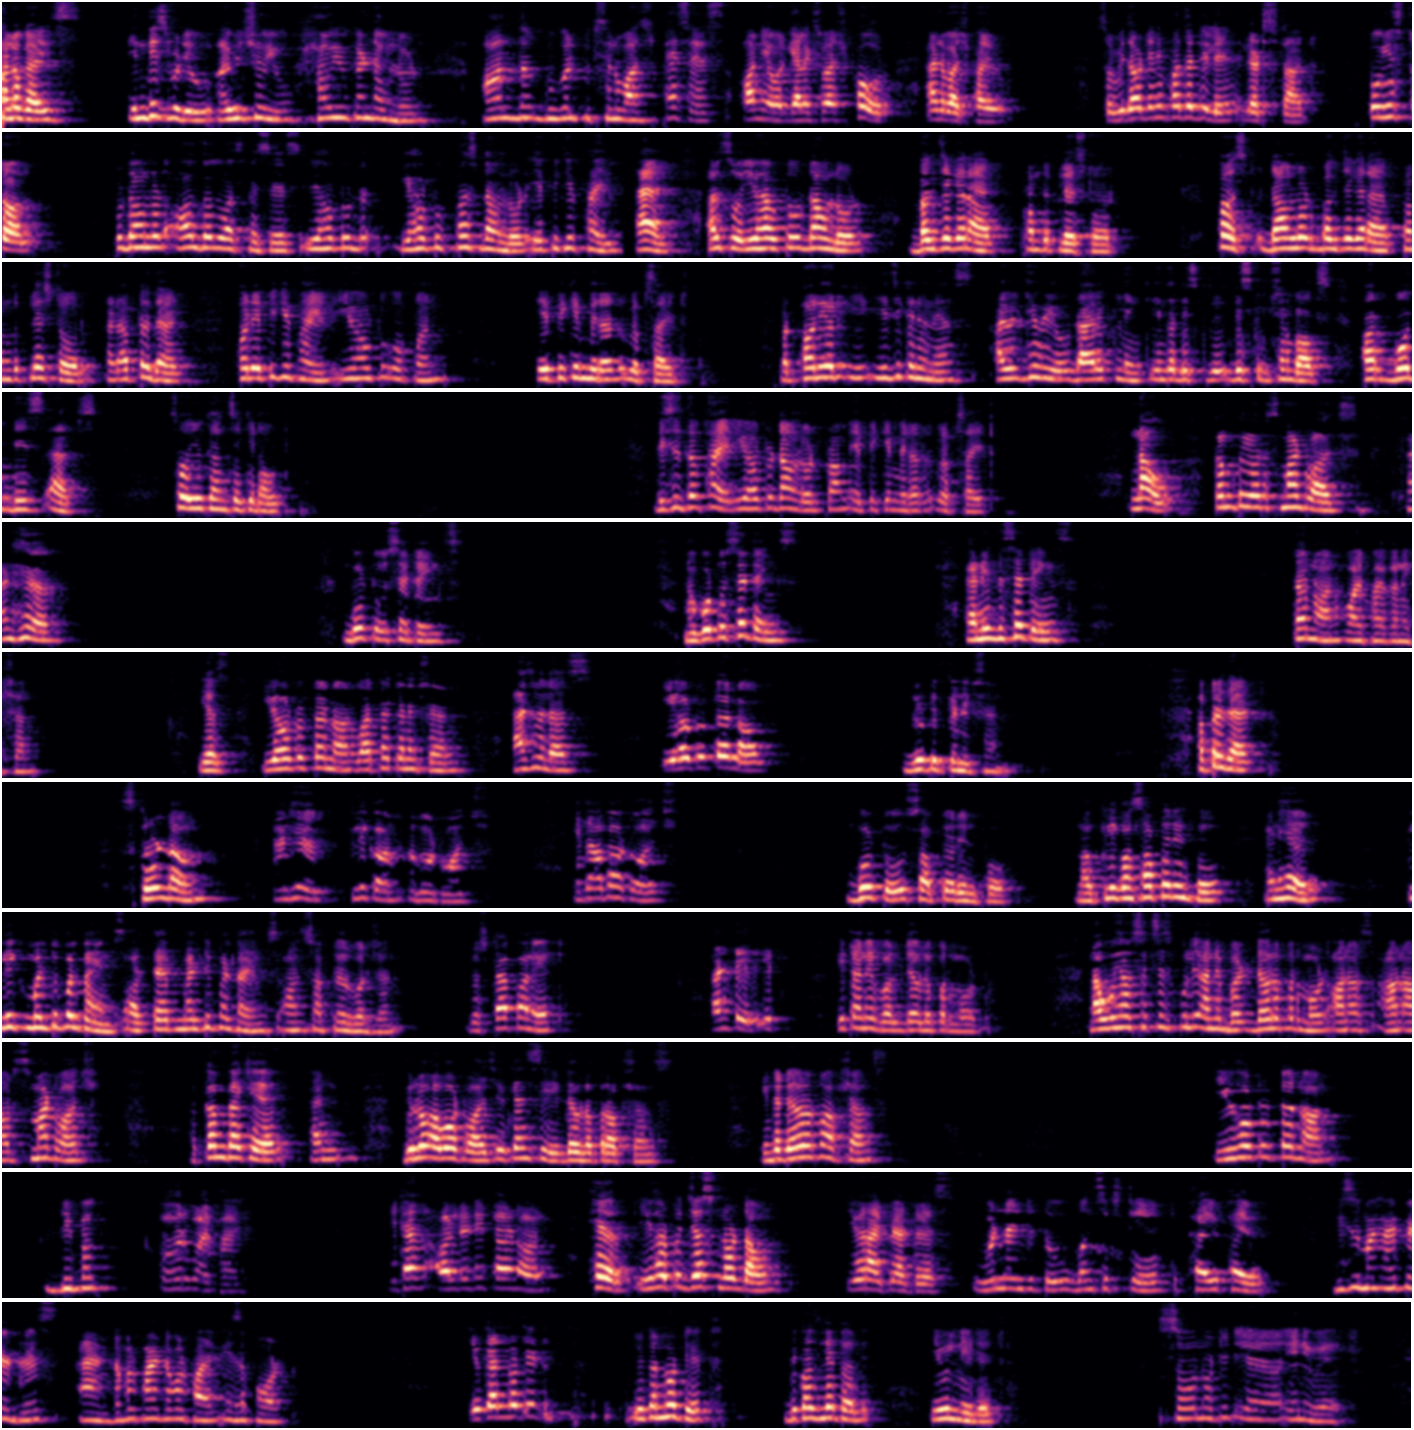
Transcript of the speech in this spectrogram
Hello guys, in this video I will show you how you can download all the Google Pixel Watch faces on your Galaxy Watch 4 and Watch 5. So without any further delay, let's start. To install, to download all those watch faces, you have to you have to first download APK file and also you have to download Bugjaeger app from the Play Store. First, download Bugjaeger app from the Play Store and after that, for APK file, you have to open APK Mirror website. But for your easy convenience, I will give you direct link in the description box for both these apps. So you can check it out. This is the file you have to download from APK Mirror website. Now come to your smartwatch and here go to settings. Now go to settings and in the settings turn on Wi-Fi connection. Yes, you have to turn on Wi-Fi connection as well as you have to turn off Bluetooth connection. After that, scroll down and here click on About Watch. In the About Watch, go to Software Info. Now click on Software Info and here click multiple times or tap multiple times on software version. Just tap on it until it, it enable developer mode. Now we have successfully enabled developer mode on our, on our smartwatch. Come back here and below about watch you can see developer options. In the developer options, you have to turn on debug over Wi-Fi. It has already turned on. Here you have to just note down your IP address 192.168.5.5. This is my IP address and 5555 is a port. You can note it. You can note it because later you will need it. So note it uh, anywhere.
